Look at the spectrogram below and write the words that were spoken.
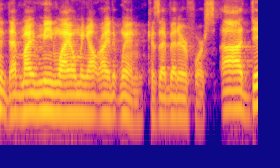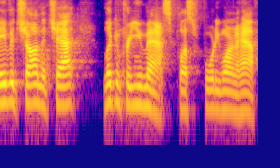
that might mean Wyoming outright win because I bet Air Force. Uh, David Shaw in the chat looking for UMass plus 41 and a half.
